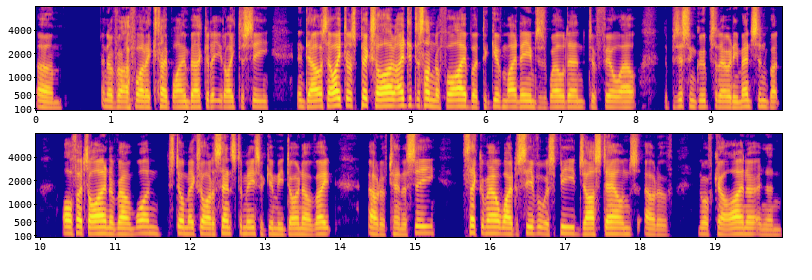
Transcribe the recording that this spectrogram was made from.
um, another athletic type linebacker that you'd like to see in Dallas. I like those picks a lot. I did this on the fly, but to give my names as well, then to fill out the position groups that I already mentioned. But offensive line of round one still makes a lot of sense to me. So, give me Darnell Wright out of Tennessee. Second round wide receiver with speed, Josh Downs out of North Carolina, and then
